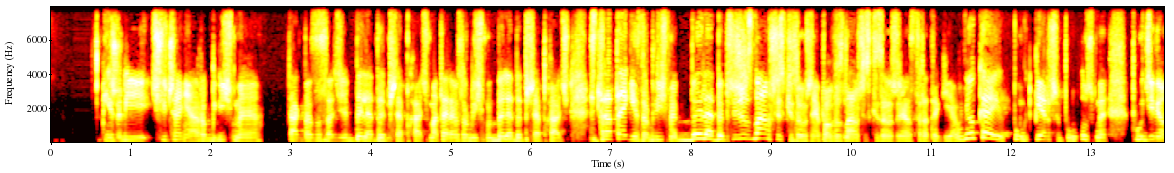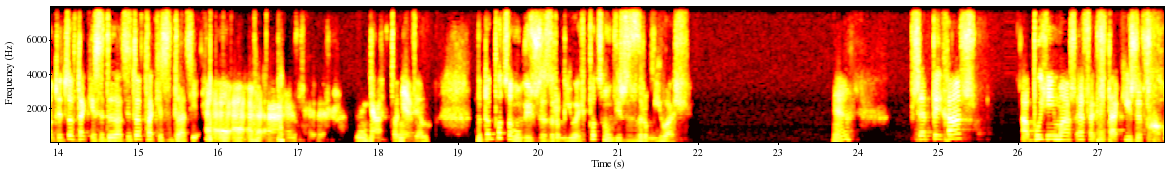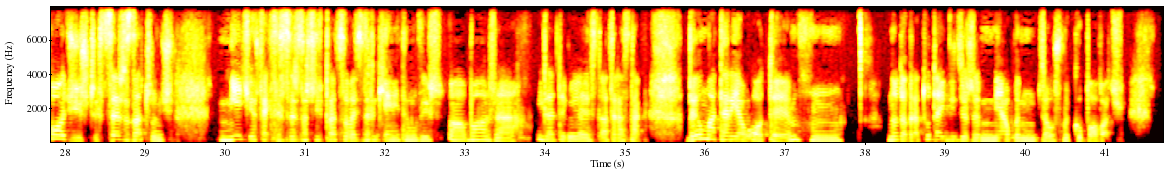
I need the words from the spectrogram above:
Jeżeli ćwiczenia robiliśmy tak na zasadzie byleby przepchać. Materiał zrobiliśmy byleby przepchać. Strategię zrobiliśmy byleby, przecież znam wszystkie założenia, Paweł, znam wszystkie założenia strategii. Ja mówię, okej, okay, punkt pierwszy, punkt ósmy, punkt dziewiąty, co w takiej sytuacji, co w takiej sytuacji? E, e, e, ja to nie wiem. No to po co mówisz, że zrobiłeś? Po co mówisz, że zrobiłaś? Nie? Przepychasz, a później masz efekt taki, że wchodzisz, czy chcesz zacząć mieć efekty, chcesz zacząć pracować z rynkiem i ty mówisz, o Boże, ile tego jest, a teraz tak. Był materiał o tym, hmm, no dobra, tutaj widzę, że miałbym, załóżmy, kupować.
